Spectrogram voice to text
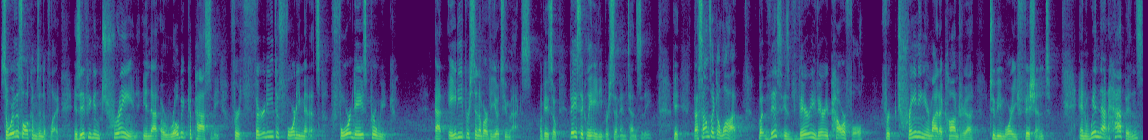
So, where this all comes into play is if you can train in that aerobic capacity for 30 to 40 minutes, four days per week, at 80% of our VO2 max. Okay, so basically 80% intensity. Okay, that sounds like a lot, but this is very, very powerful for training your mitochondria to be more efficient. And when that happens,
